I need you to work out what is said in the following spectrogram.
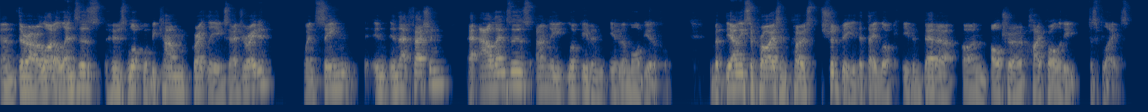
Um, there are a lot of lenses whose look will become greatly exaggerated when seen in, in that fashion. Our lenses only look even, even more beautiful. But the only surprise in post should be that they look even better on ultra high quality displays.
